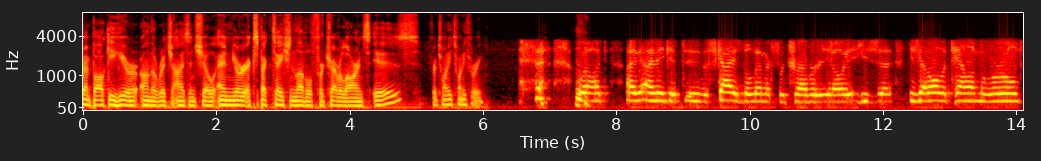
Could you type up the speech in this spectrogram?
Trent Baalke here on the Rich Eisen Show, and your expectation level for Trevor Lawrence is for 2023. well, I, I think it, the sky's the limit for Trevor. You know, he's uh, he's got all the talent in the world.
